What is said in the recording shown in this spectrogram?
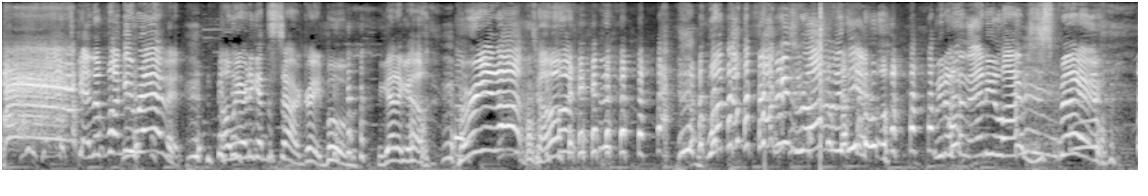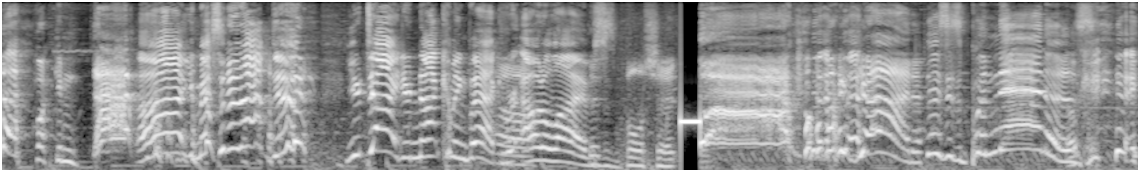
Let's get the fucking rabbit. Oh, we already got the star. Great, boom. We gotta go. Hurry it up, Toad. what the fuck is wrong with you? We don't have any lives to spare. Fucking. Ah! Ah, you're messing it up, dude. You died. You're not coming back. We're Oh, out of lives. This is bullshit. oh my god! This is bananas! Okay,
